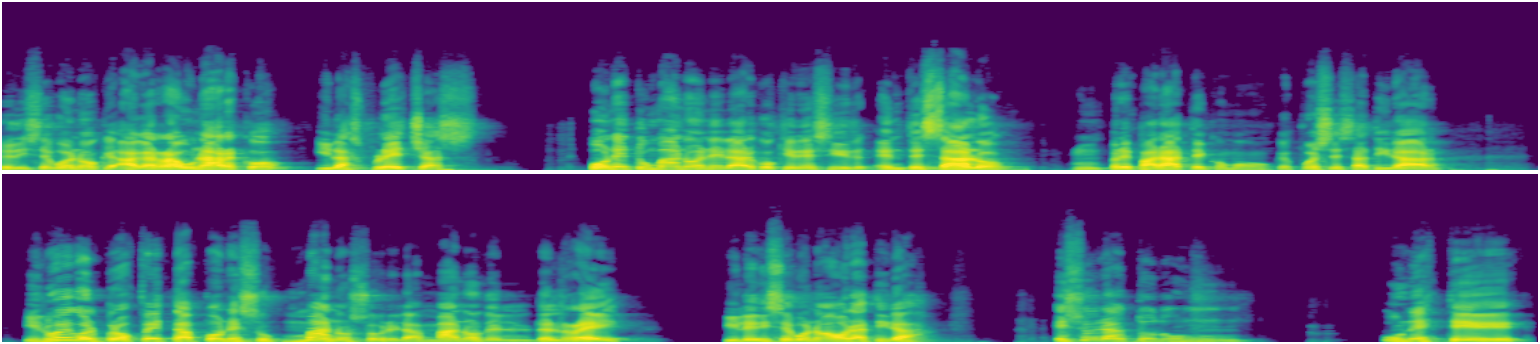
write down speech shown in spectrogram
Le dice, bueno, que agarra un arco y las flechas, pone tu mano en el arco, quiere decir entesalo, prepárate como que fueses a tirar, y luego el profeta pone sus manos sobre las manos del, rey y le dice, bueno, ahora tira. Eso era todo un, un, este,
